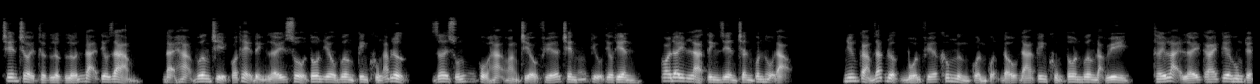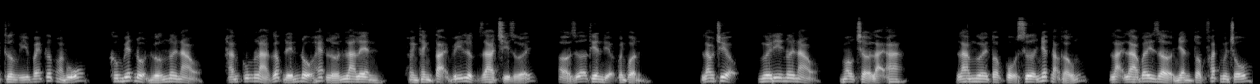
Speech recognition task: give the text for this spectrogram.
trên trời thực lực lớn đại tiêu giảm đại hạ vương chỉ có thể đỉnh lấy sổ tôn yêu vương kinh khủng áp lực, rơi xuống cổ hạ hoàng triều phía trên cựu tiêu thiên, coi đây là tinh diên chân quân hộ đạo. Nhưng cảm giác được bốn phía không ngừng quần quận đấu đá kinh khủng tôn vương đạo uy, thấy lại lấy cái kia hung tuyệt thương ý vẽ cướp hoàng vũ, không biết độn hướng nơi nào, hắn cũng là gấp đến độ hét lớn la lên, hoành thành tại vĩ lực ra chỉ dưới, ở giữa thiên địa quanh quẩn. Lao triệu, người đi nơi nào, mau trở lại a. Làm người tộc cổ xưa nhất đạo thống, lại là bây giờ nhân tộc phát nguyên chỗ,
